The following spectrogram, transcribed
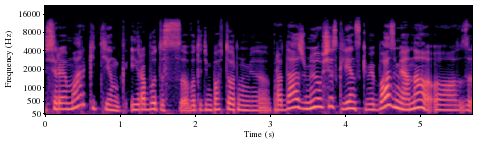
CRM-маркетинг и работа с вот этими повторными продажами, ну и вообще с клиентскими базами, она э,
